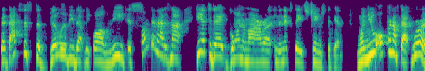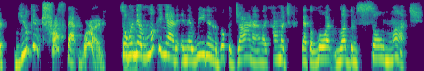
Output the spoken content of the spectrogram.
That that's the stability that we all need. Is something that is not here today, gone tomorrow, and the next day it's changed again. When you open up that word, you can trust that word. So when they're looking at it and they're reading the book of John and like how much that the Lord loved them so much,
